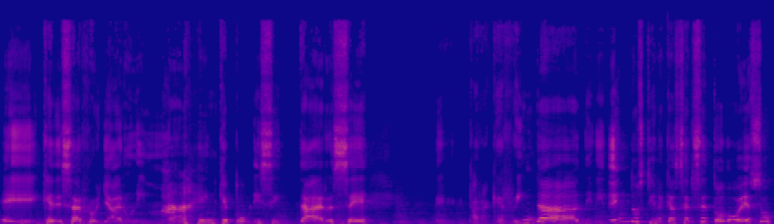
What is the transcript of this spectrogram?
eh, que desarrollar una imagen, que publicitarse para que rinda dividendos tiene que hacerse todo eso.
